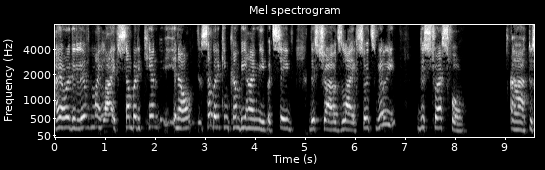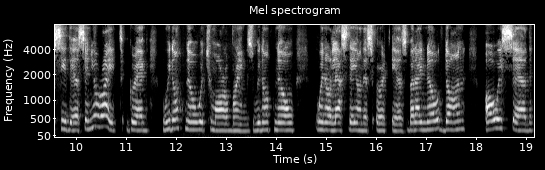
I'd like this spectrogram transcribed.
I already lived my life. Somebody can, you know, somebody can come behind me, but save this child's life. So it's very distressful uh, to see this. And you're right, Greg. We don't know what tomorrow brings. We don't know when our last day on this earth is. But I know Don always said,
